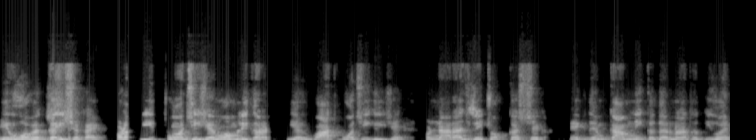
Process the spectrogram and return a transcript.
એવું હવે કહી શકાય પણ હજી પહોંચી છે એનું અમલીકરણ નથી આવ્યું. વાત પહોંચી ગઈ છે પણ નારાજગી ચોક્કસ છે એકદમ કામની કદર ના થતી હોય.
